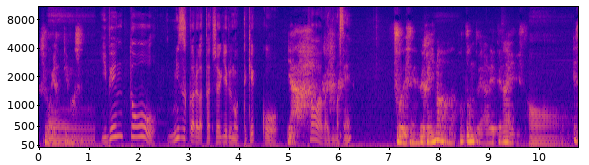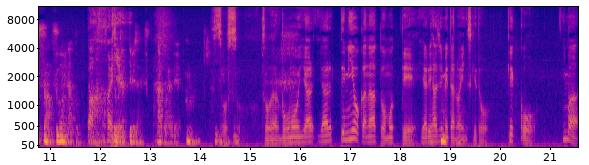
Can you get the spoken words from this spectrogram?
すごいやってました。いイベントを自らが立ち上げるのって結構やー、パワーがいりません？そうですね。だから今はほとんどやられてないです。ああ。S さんすごいなと思って。あはいやってるじゃないですか。名古屋で。うん。そうそう。そうだ、僕もや、やってみようかなと思ってやり始めたのはいいんですけど、結構、今、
